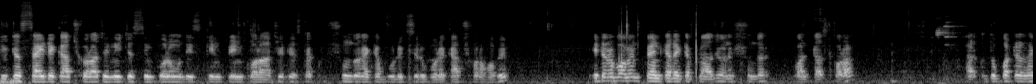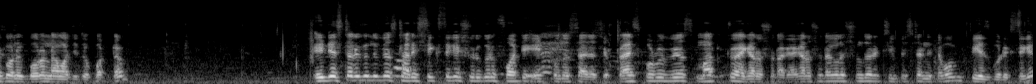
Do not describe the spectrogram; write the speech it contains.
দুইটা সাইডে কাজ করা আছে, নিচে সিম্পলের মধ্যে স্ক্রিন প্রিন্ট করা আছে ড্রেসটা খুব সুন্দর একটা বুটিক্সের উপরে কাজ করা হবে। এটারও পাবেন প্যান্ট কাট একটা প্লাজো, অনেক সুন্দর কন্ট্রাস্ট করা। আর দোপাট্টা থাকে অনেক বড় নামাজি দোপাট্টা। এই ড্রেসটার কিন্তু বিয়াস থার্টি সিক্স থেকে শুরু করে ফর্টি এইট পর্যন্ত সাইজ আছে। প্রাইস পড়বে বিয়াস মাত্র এগারোশো টাকা। এগারোশো টাকা হলে সুন্দর থ্রি পিসটা নিতে পারবেন পিএস বুটিক্স থেকে।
